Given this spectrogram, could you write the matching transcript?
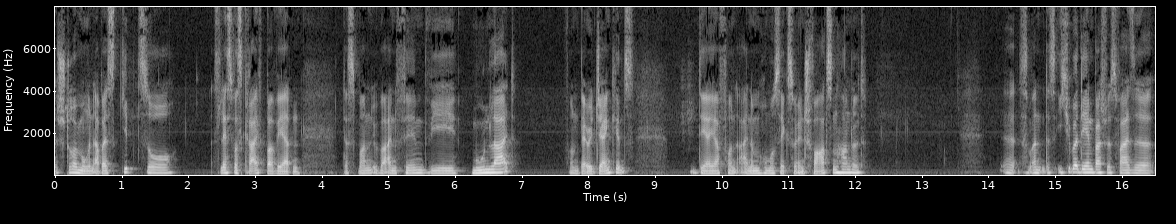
Strömungen, aber es gibt so, es lässt was greifbar werden, dass man über einen Film wie Moonlight von Barry Jenkins, der ja von einem homosexuellen Schwarzen handelt, äh, dass man, dass ich über den beispielsweise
